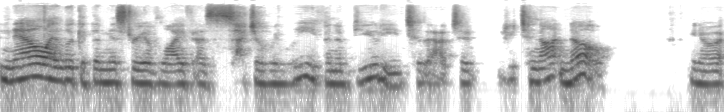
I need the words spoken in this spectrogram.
now i look at the mystery of life as such a relief and a beauty to that to to not know you know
